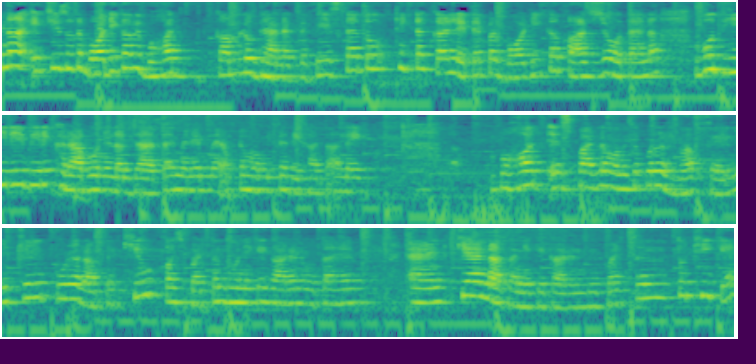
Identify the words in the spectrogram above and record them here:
ना एक चीज़ होता है बॉडी का भी बहुत कम लोग ध्यान रखते हैं। फेस का तो ठीक ठाक कर लेते हैं, पर बॉडी का पास जो होता है ना, वो धीरे धीरे खराब होने लग जाता है। मैंने, मैं अपना मम्मी का देखा था लाइक बहुत इस पार्ट ना मम्मी का पूरा रफ है लिटरली पूरा रफ है। क्यों? फ़र्स्ट बर्तन धोने के कारण होता है। एंड केयर ना करने के कारण भी बर्तन तो ठीक है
